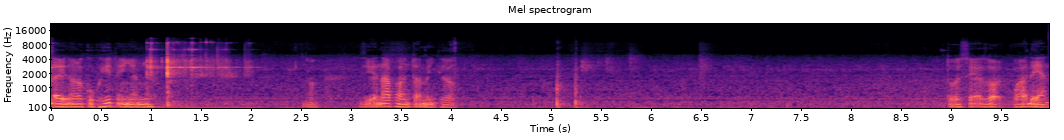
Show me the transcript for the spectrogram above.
Đây nó là cục hít này anh em nhé. Đó. dĩa nắp hoàn toàn bình thường. Tôi sẽ dọi qua đèn.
